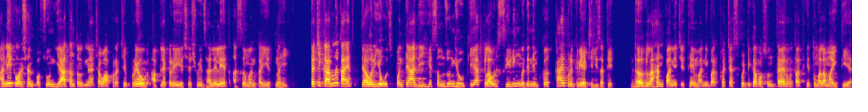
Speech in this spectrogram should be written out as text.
अनेक वर्षांपासून या तंत्रज्ञानाच्या वापराचे प्रयोग आपल्याकडे यशस्वी झालेले आहेत असं म्हणता येत नाही. त्याची कारणं काय आहेत? त्यावर येऊच पण त्याआधी हे समजून घेऊ की या क्लाउड सीडिंगमध्ये नेमकं काय प्रक्रिया केली जाते? ढग लहान पाण्याचे थेंब आणि बर्फाच्या स्फटिकापासून तयार होतात हे तुम्हाला माहिती आहे.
